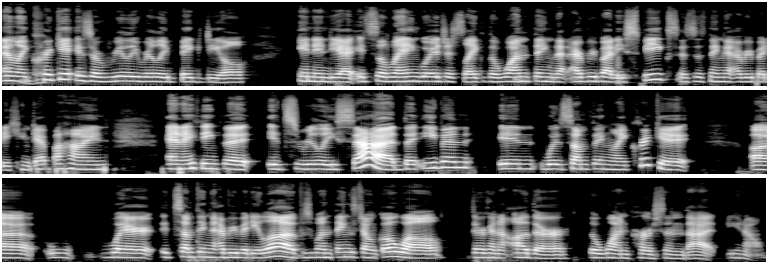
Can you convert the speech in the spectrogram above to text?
And like Mhm. cricket is a really, really big deal in India. It's the language. It's like the one thing that everybody speaks. It's the thing that everybody can get behind. And I think that it's really sad that even in with something like cricket, uh, where it's something that everybody loves, when things don't go well, they're gonna other the one person that you know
